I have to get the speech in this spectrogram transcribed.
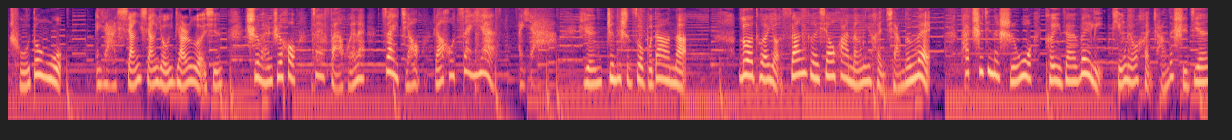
刍动物。哎呀，想想有一点恶心，吃完之后再返回来再嚼，然后再咽。哎呀，人真的是做不到呢。骆驼有三个消化能力很强的胃。它吃进的食物可以在胃里停留很长的时间，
